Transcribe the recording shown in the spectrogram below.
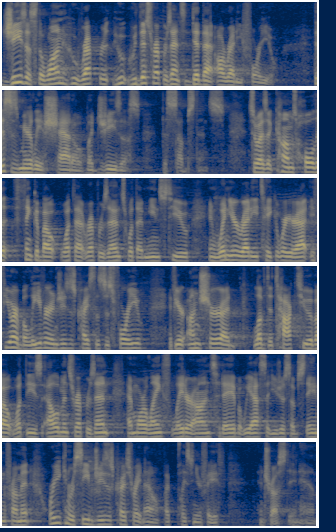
Jesus, the one who, repre- who, who this represents, did that already for you. This is merely a shadow, but Jesus, the substance. So as it comes, hold it, think about what that represents, what that means to you, and when you're ready, take it where you're at. If you are a believer in Jesus Christ, this is for you. If you're unsure, I'd love to talk to you about what these elements represent at more length later on today, but we ask that you just abstain from it, or you can receive Jesus Christ right now by placing your faith and trust in Him.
